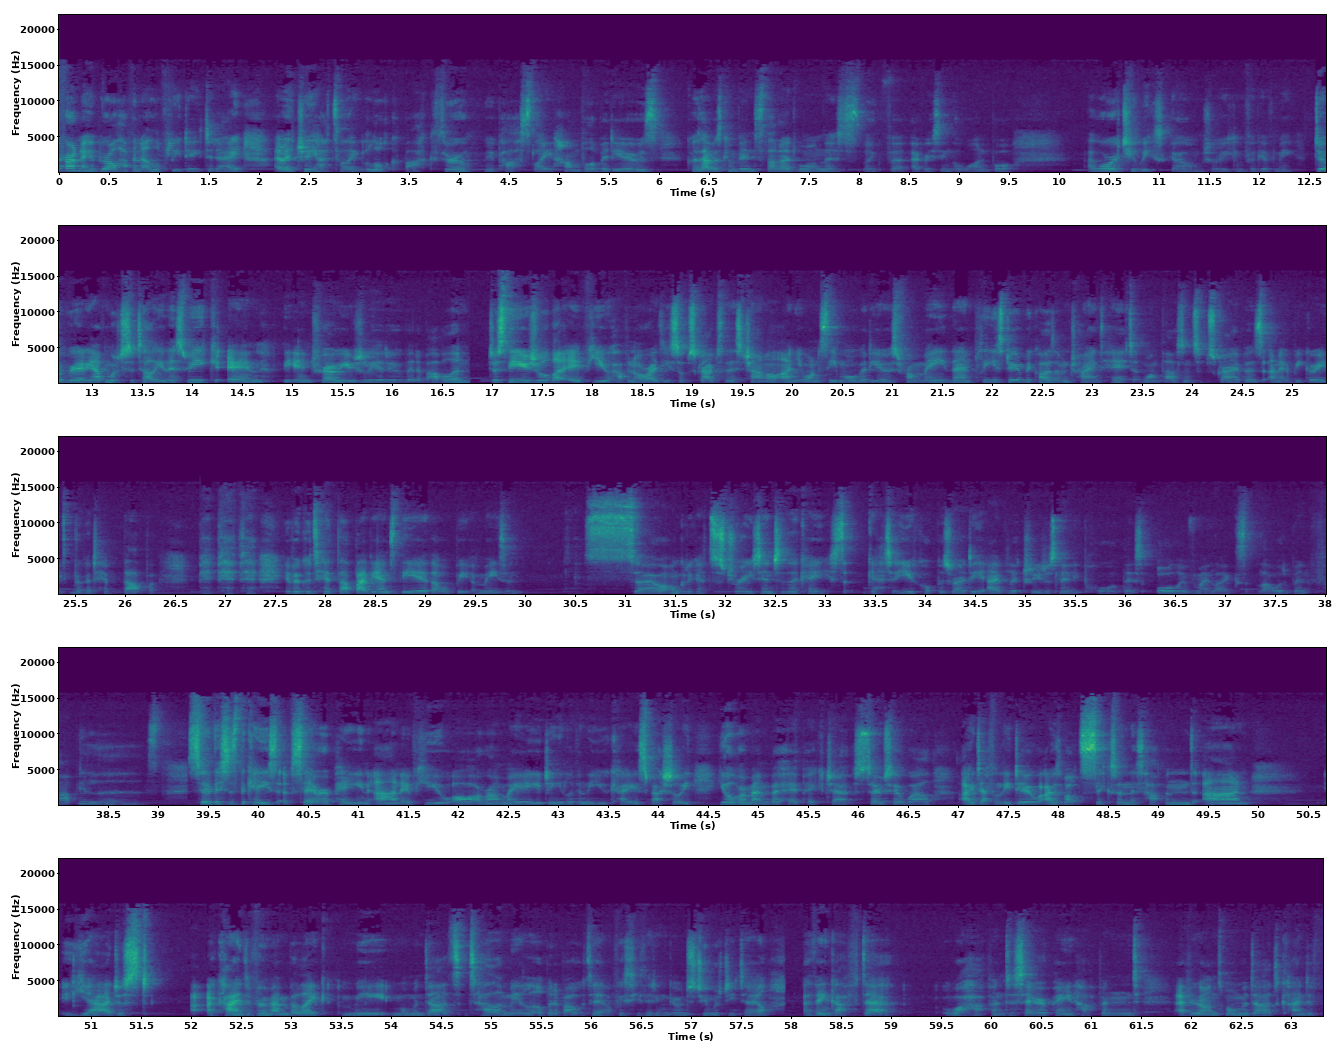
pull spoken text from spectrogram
everyone, I hope you're all having a lovely day today. I literally had to like look back through my past like handful of videos because I was convinced that I'd worn this like for every single one but I wore it two weeks ago, I'm sure you can forgive me. Don't really have much to tell you this week in the intro, usually I do a bit of babbling. Just the usual that if you haven't already subscribed to this channel and you want to see more videos from me, then please do because I'm trying to hit 1,000 subscribers and it would be great if I could hit that, if I could hit that by the end of the year, that would be amazing. So I'm gonna get straight into the case, get your cuppers ready. I've literally just nearly poured this all over my legs. That would have been fabulous. So this is the case of Sarah Payne and if you are around my age and you live in the UK especially, you'll remember her picture so, so well. I definitely do. I was about six when this happened and yeah, I just, I kind of remember like me mum and dad telling me a little bit about it. Obviously they didn't go into too much detail. I think after what happened to Sarah Payne happened, everyone's mum and dad kind of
